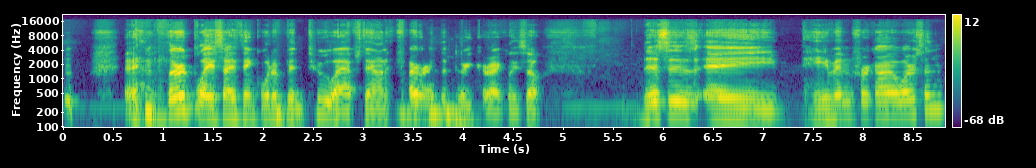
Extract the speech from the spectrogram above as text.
and third place, I think, would have been two laps down if I read the tweet correctly. So this is a haven for Kyle Larson.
